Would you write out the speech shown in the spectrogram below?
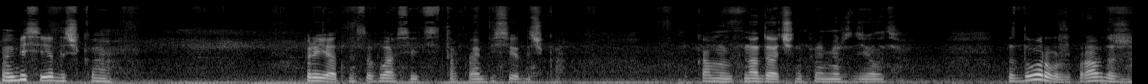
Беседочка. Приятно, согласитесь, такая беседочка. Кому-нибудь на даче, например, сделать. Здорово же, правда же?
